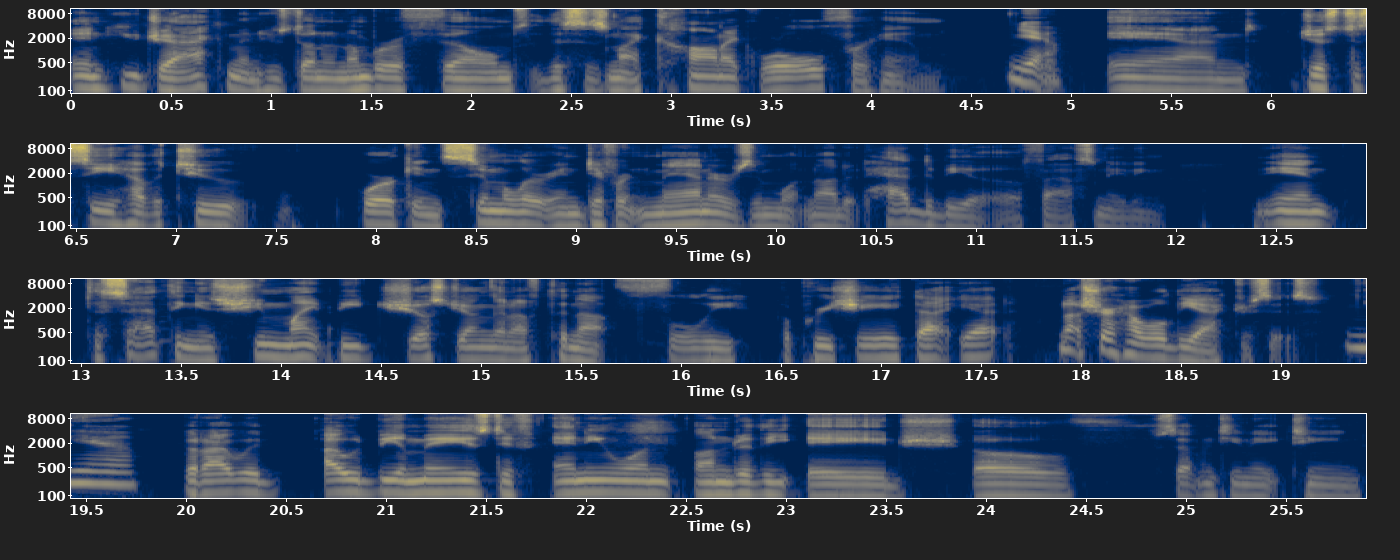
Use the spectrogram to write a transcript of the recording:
And Hugh Jackman, who's done a number of films, this is an iconic role for him. Yeah. And just to see how the two work in similar and different manners and whatnot, it had to be a, a fascinating. And the sad thing is, she might be just young enough to not fully appreciate that yet. Not sure how old the actress is, Yeah. but I would I would be amazed if anyone under the age of 17, 18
